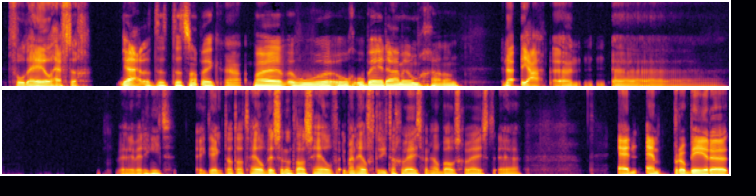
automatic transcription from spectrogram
het voelde heel heftig. Ja, dat, dat, dat snap ik. Ja. Maar hoe, hoe, hoe ben je daarmee omgegaan dan? Nou ja, eh, eh, weet, weet ik niet. Ik denk dat dat heel wisselend was. Heel, ik ben heel verdrietig geweest, ben heel boos geweest. eh. en, en proberen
